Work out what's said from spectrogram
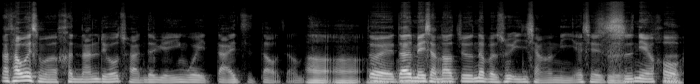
那他为什么很难流传的原因，我也大概知道这样子。嗯嗯，对，但是没想到就是那本书影响了你，而且十年后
